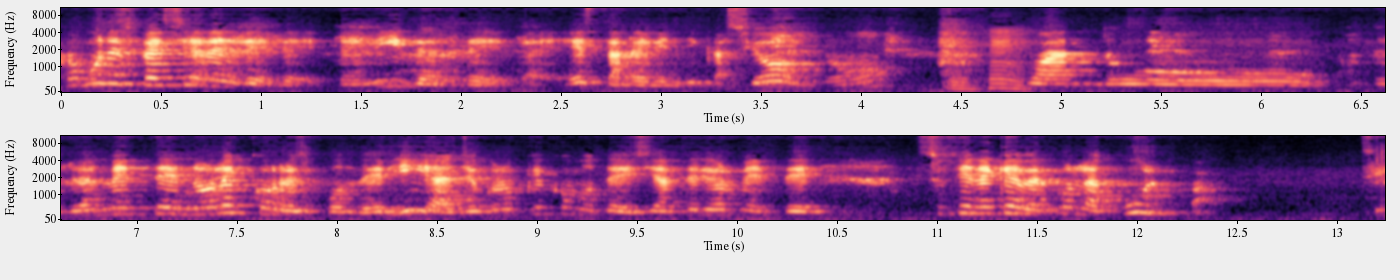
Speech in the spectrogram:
como una especie de, líder de esta reivindicación, ¿no? cuando, realmente no le correspondería. Yo creo que, como te decía anteriormente, eso tiene que ver con la culpa, ¿sí?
